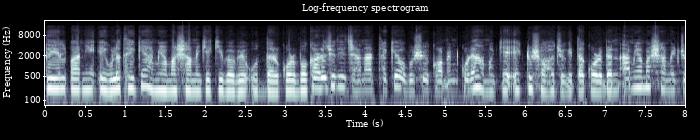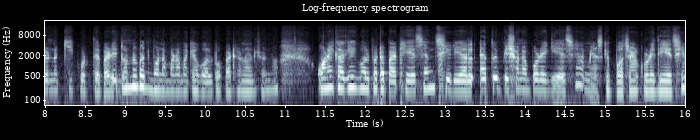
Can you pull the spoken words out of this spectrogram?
তেল, পানি এগুলো থেকে আমি আমার স্বামীকে কীভাবে উদ্ধার করব, কারও যদি জানার থাকে অবশ্যই কমেন্ট করে আমাকে একটু সহযোগিতা করবেন। আমি আমার স্বামীর জন্য কি করতে পারি? ধন্যবাদ বোন আমার আমাকে গল্প পাঠানোর জন্য। অনেক আগেই গল্পটা পাঠিয়েছেন সিরিয়াল এত পিছনে পড়ে গিয়েছে, আমি আজকে প্রচার করে দিয়েছি।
